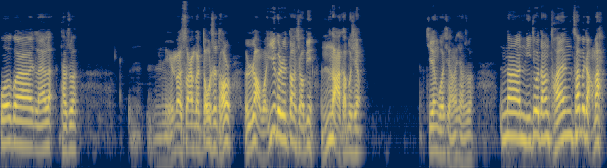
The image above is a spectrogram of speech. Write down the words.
倭瓜来了，他说：“你们三个都是头。”让我一个人当小兵，那可不行。坚果想了想说：“那你就当团参谋长吧。”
